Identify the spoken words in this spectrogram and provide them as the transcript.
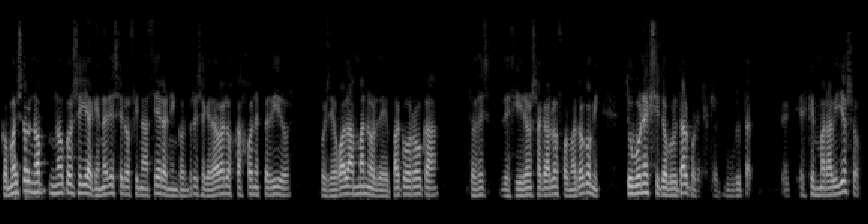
Como eso no, no conseguía que nadie se lo financiara ni encontró y se quedaba en los cajones perdidos, pues llegó a las manos de Paco Roca, entonces decidieron sacarlo en formato cómic. Tuvo un éxito brutal, porque es que, brutal, es, que es maravilloso.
